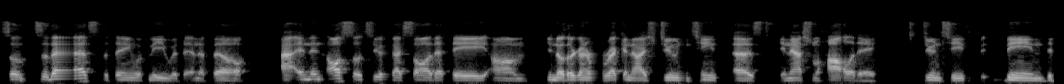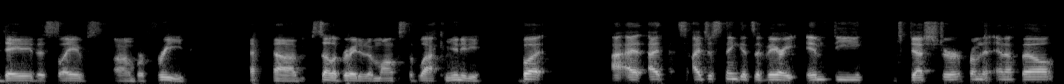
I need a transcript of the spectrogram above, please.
So so that's the thing with me with the NFL. I, and then also too, I saw that they um you know they're going to recognize Juneteenth as a national holiday. Juneteenth being the day the slaves um, were freed, uh, celebrated amongst the black community. But I, I I just think it's a very empty gesture from the NFL,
